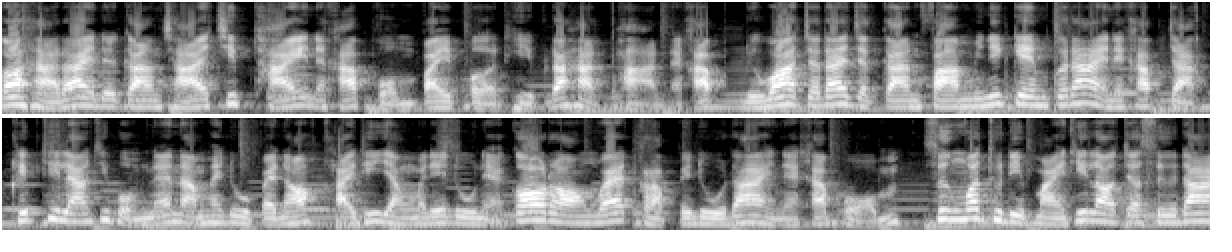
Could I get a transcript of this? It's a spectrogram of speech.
ก็หาได้โดยการใช้ชิปไทป์นะครับผมไปเปิดหีบรหัสผ่านนะครับหรือว่าจะได้จากการฟาร์มมินิเกมก็ได้นะครับจากคลิปที่แล้วที่ผมแนะนำให้ดูไปเนาะใครที่ยังไม่ได้ดูเนี่ยก็ลองแวะกลับไปดูได้นะครับผมซึ่งวัตถุดิบใหม่ที่เราจะซื้อได้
